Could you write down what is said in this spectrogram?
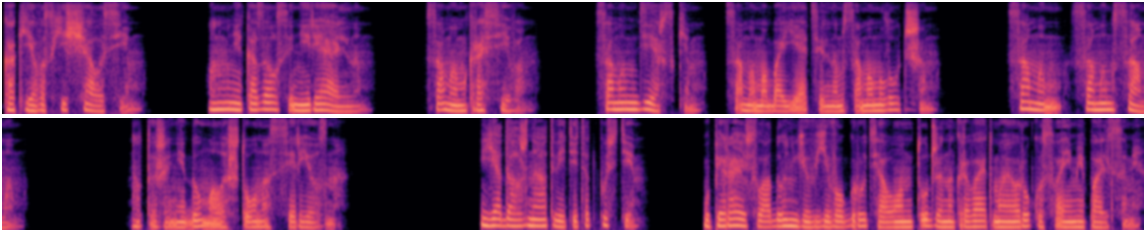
Как я восхищалась им. Он мне казался нереальным, самым красивым, самым дерзким, самым обаятельным, самым лучшим, самым-самым-самым. Но ты же не думала, что у нас серьезно. Я должна ответить «отпусти». Упираюсь ладонью в его грудь, а он тут же накрывает мою руку своими пальцами.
